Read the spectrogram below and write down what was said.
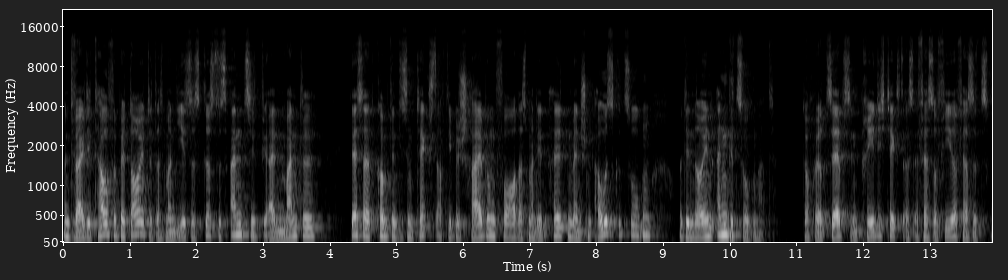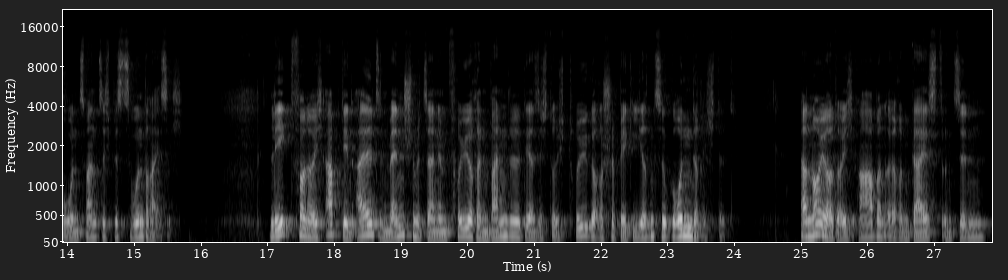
Und weil die Taufe bedeutet, dass man Jesus Christus anzieht wie einen Mantel, deshalb kommt in diesem Text auch die Beschreibung vor, dass man den alten Menschen ausgezogen und den neuen angezogen hat. Doch hört selbst den Predigtext aus Epheser 4, Verse 22 bis 32. Legt von euch ab den alten Menschen mit seinem früheren Wandel, der sich durch trügerische Begierden zugrunde richtet. Erneuert euch aber in eurem Geist und Sinn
